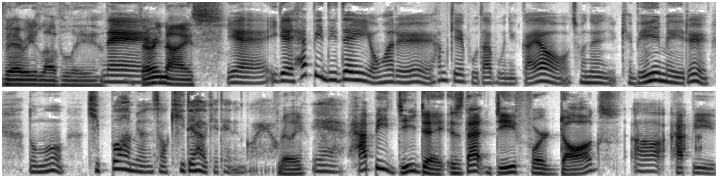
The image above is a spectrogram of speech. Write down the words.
Very lovely. 네. Very nice. 예, 이게 해피 디데이 영화를 함께 보다 보니까요. 저는 이렇게 매일매일을 너무 기뻐하면서 기대하게 되는 거예요. Really? 예. Happy D-Day. Is that D for dogs? 어, Happy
